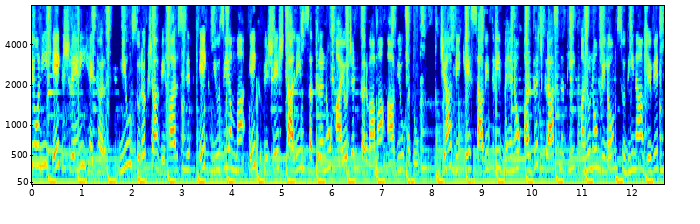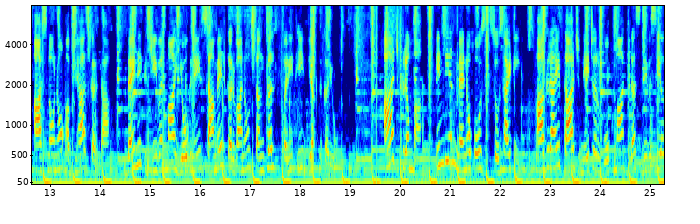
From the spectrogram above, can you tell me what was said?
સંસ્કૃતિઓની એક શ્રેણી હેઠળ ન્યૂ સુરક્ષા વિહાર સ્થિત એક મ્યુઝિયમમાં એક વિશેષ તાલીમ સત્રનું આયોજન કરવામાં આવ્યું હતું, જ્યાં બીકે સાવિત્રી બહેનો અર્ધચક્રાસનથી અનુલોમ વિલોમ સુધીના વિવિધ આસનોનો અભ્યાસ કરતા દૈનિક જીવનમાં યોગને સામેલ કરવાનો સંકલ્પ ફરીથી વ્યક્ત કર્યો. આ જ ક્રમમાં ઇન્ડિયન મેનોપોઝ સોસાયટી આગ્રાએ તાજ નેચર વોકમાં દસ દિવસીય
